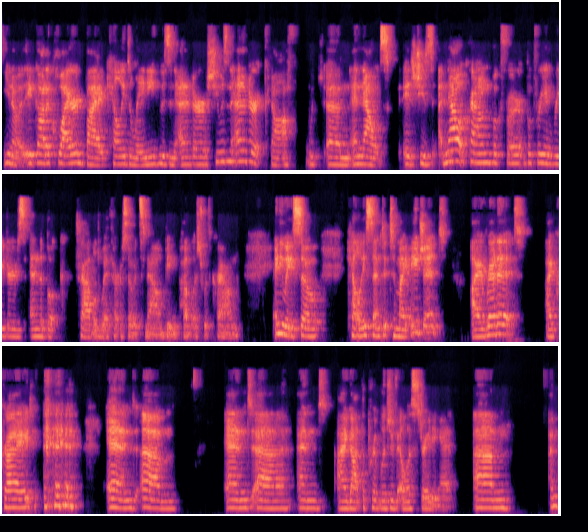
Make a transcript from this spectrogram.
you know, it got acquired by Kelly Delaney, who's an editor. She was an editor at Knopf, which um, and now it's it, she's now at Crown Book for Book for Young Readers, and the book traveled with her, so it's now being published with Crown. Anyway, so Kelly sent it to my agent. I read it. I cried, and um, and uh, and I got the privilege of illustrating it. Um, I'm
